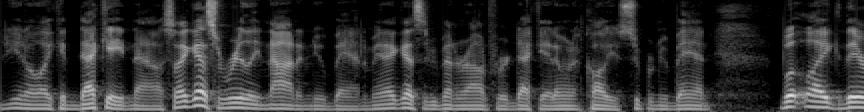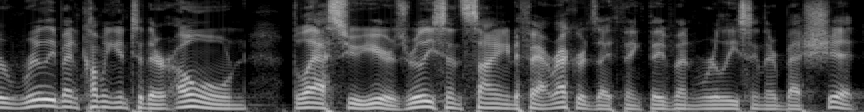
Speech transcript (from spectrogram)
you know, like a decade now. So I guess really not a new band. I mean, I guess if you've been around for a decade, I wouldn't call you a super new band but like they're really been coming into their own the last few years. Really since signing to Fat Records, I think they've been releasing their best shit.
